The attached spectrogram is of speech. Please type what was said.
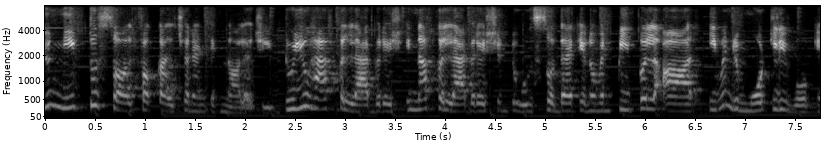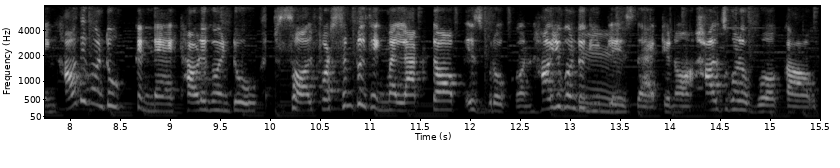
you need to solve for culture and technology. Do you have collaboration enough collaboration tools so that you know when people are even remotely working how are they're going to connect? How are they're going to solve for simple thing my laptop is broken. How are you going to mm. replace that you know? How it's going to work out?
